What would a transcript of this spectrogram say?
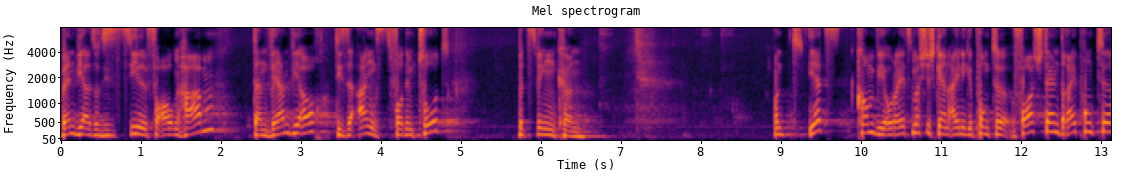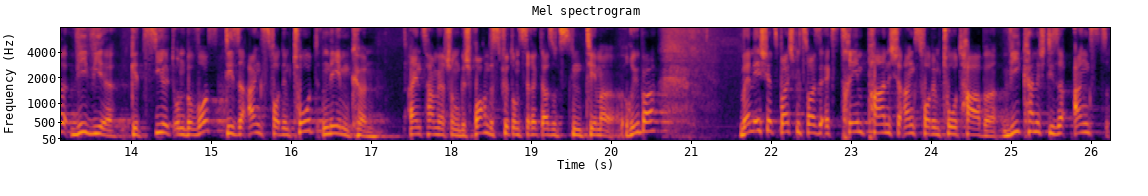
wenn wir also dieses Ziel vor Augen haben, dann werden wir auch diese Angst vor dem Tod bezwingen können. Und jetzt kommen wir, oder jetzt möchte ich gerne einige Punkte vorstellen, drei Punkte, wie wir gezielt und bewusst diese Angst vor dem Tod nehmen können. Eins haben wir schon gesprochen, das führt uns direkt also zu dem Thema rüber. Wenn ich jetzt beispielsweise extrem panische Angst vor dem Tod habe, wie kann ich diese Angst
